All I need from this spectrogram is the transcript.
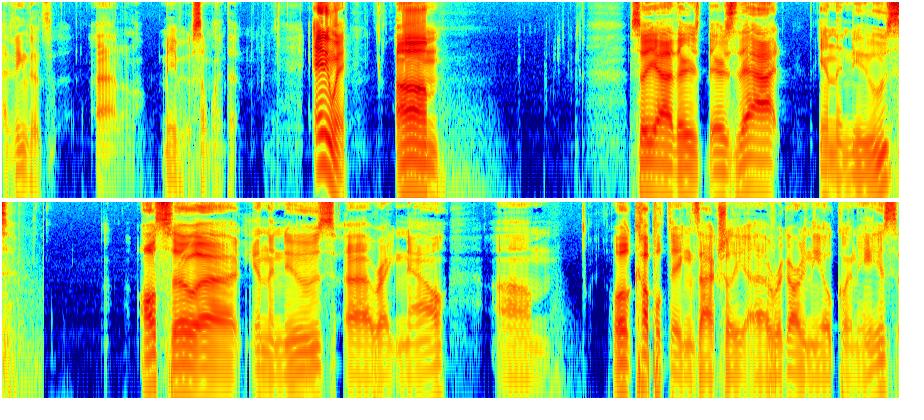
I think that's. I don't know. Maybe it was something like that. Anyway, um. So yeah, there's there's that in the news. Also, uh, in the news uh, right now, um, well, a couple things actually uh, regarding the Oakland A's.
